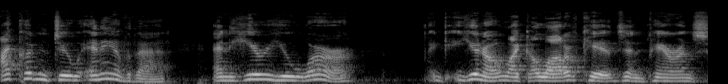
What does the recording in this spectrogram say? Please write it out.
I couldn't do any of that. And here you were, you know, like a lot of kids and parents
